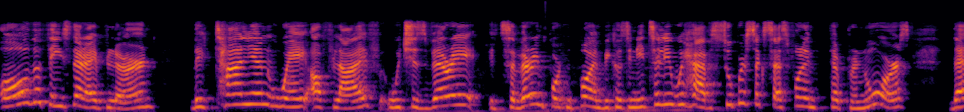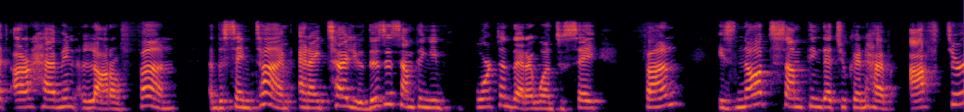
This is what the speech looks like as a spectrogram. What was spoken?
all the things that I've learned, the Italian way of life, which is very, it's a very important point because in Italy we have super successful entrepreneurs that are having a lot of fun at the same time. And I tell you, this is something important that I want to say. Fun is not something that you can have after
